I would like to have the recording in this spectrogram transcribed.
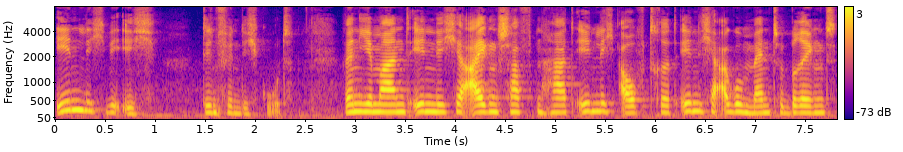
ähnlich wie ich, den finde ich gut. Wenn jemand ähnliche Eigenschaften hat, ähnlich auftritt, ähnliche Argumente bringt,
